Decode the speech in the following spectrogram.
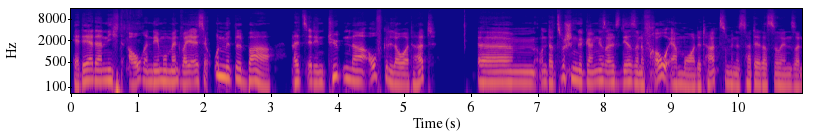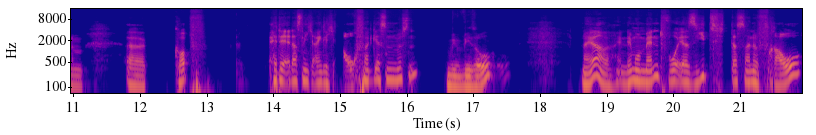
Hätte er dann nicht auch in dem Moment, weil er ist ja unmittelbar, als er den Typen da aufgelauert hat, ähm, und dazwischen gegangen ist, als der seine Frau ermordet hat, zumindest hat er das so in seinem äh, Kopf, hätte er das nicht eigentlich auch vergessen müssen? Wie, wieso? Naja, in dem Moment, wo er sieht, dass seine Frau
